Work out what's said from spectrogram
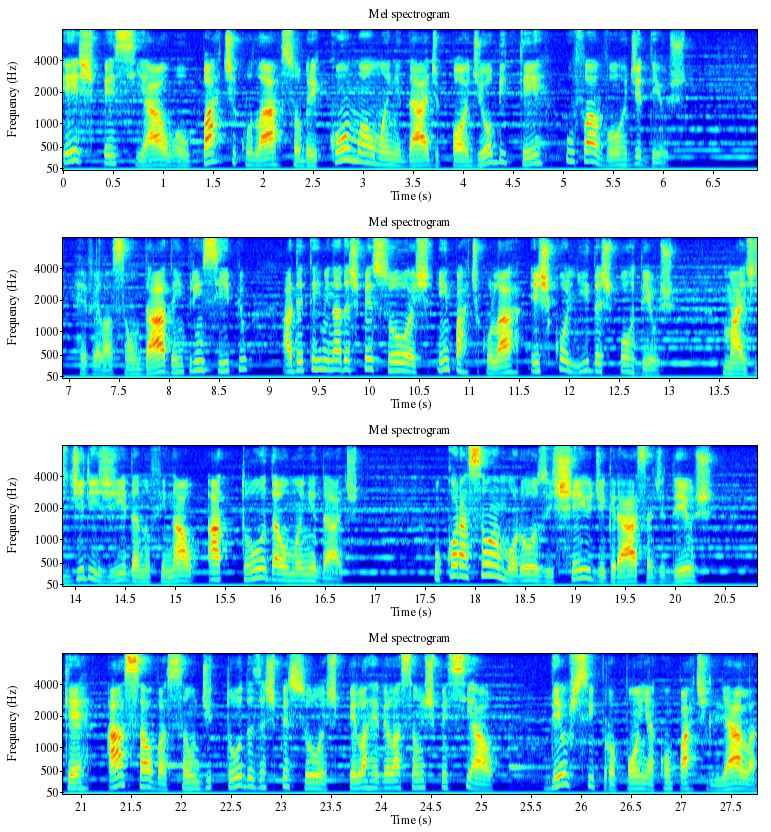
especial ou particular sobre como a humanidade pode obter o favor de Deus. Revelação dada, em princípio, a determinadas pessoas, em particular escolhidas por Deus, mas dirigida no final a toda a humanidade. O coração amoroso e cheio de graça de Deus quer a salvação de todas as pessoas pela revelação especial. Deus se propõe a compartilhá-la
